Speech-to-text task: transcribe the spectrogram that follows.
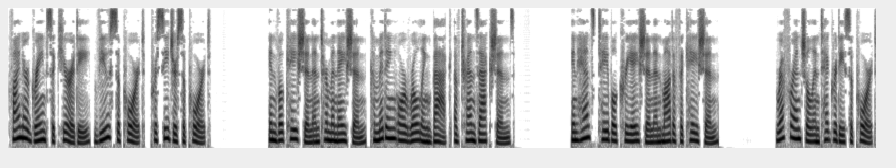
Finer-grained security, view support, procedure support. Invocation and termination committing or rolling back of transactions. Enhanced table creation and modification. Referential integrity support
